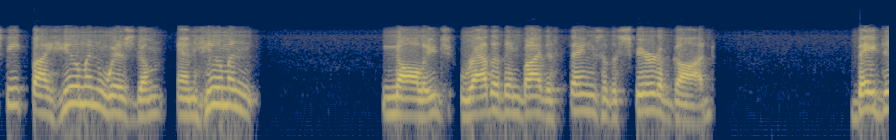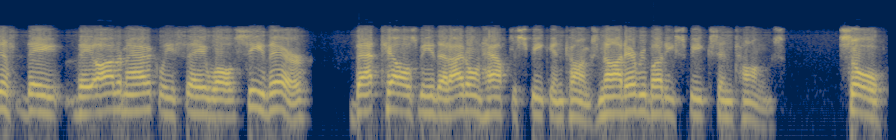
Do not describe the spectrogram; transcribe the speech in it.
speak by human wisdom and human knowledge rather than by the things of the Spirit of God, they just they they automatically say, "Well, see there, that tells me that I don't have to speak in tongues. Not everybody speaks in tongues. So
